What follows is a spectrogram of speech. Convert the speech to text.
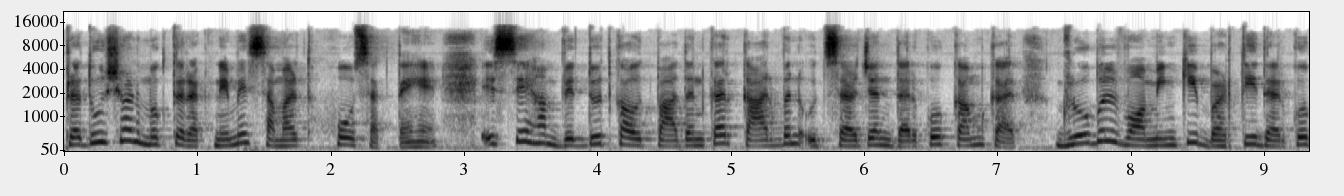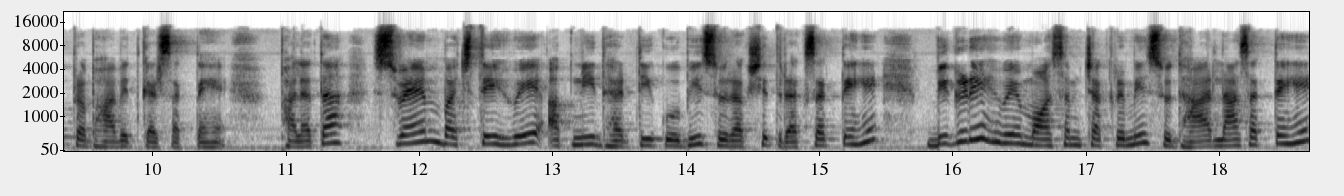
प्रदूषण मुक्त रखने में समर्थ हो सकते हैं। इससे हम विद्युत का उत्पादन कर कार्बन उत्सर्जन दर को कम कर, ग्लोबल वार्मिंग की बढ़ती दर को प्रभावित कर सकते हैं। फलतः स्वयं बचते हुए अपनी धरती को भी सुरक्षित रख सकते हैं बिगड़े हुए मौसम चक्र में सुधार ला सकते हैं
